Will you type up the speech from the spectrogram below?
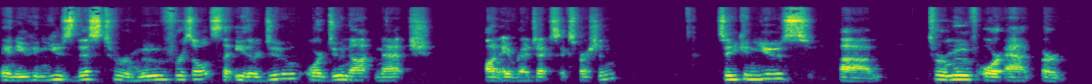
and you can use this to remove results that either do or do not match on a regex expression. So you can use um, to remove or add or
